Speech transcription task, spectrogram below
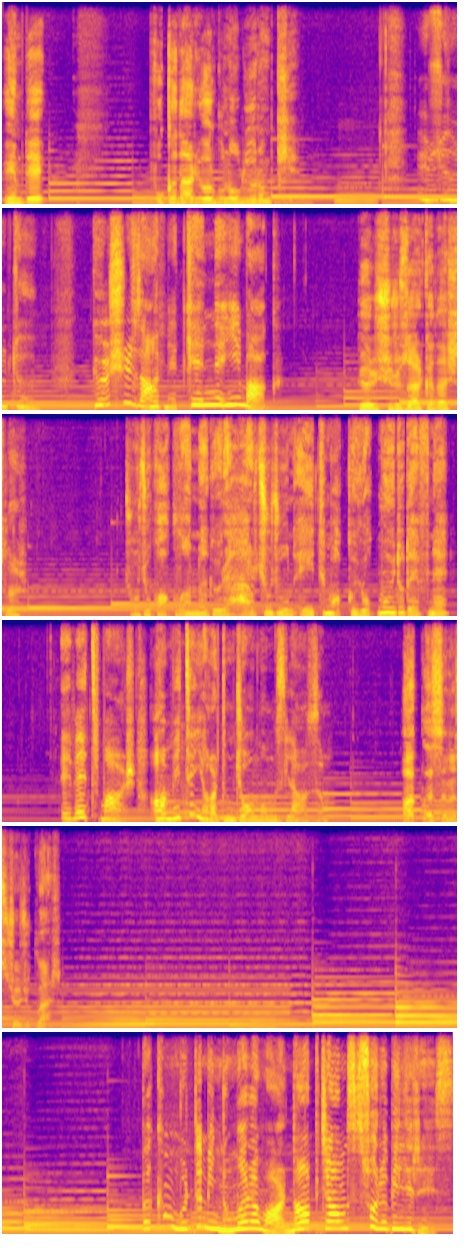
hem de o kadar yorgun oluyorum ki. Hmm, üzüldüm. Görüşürüz Ahmet. Kendine iyi bak. Görüşürüz arkadaşlar. Çocuk haklarına göre her çocuğun eğitim hakkı yok muydu Defne? Evet var. Ahmet'e yardımcı olmamız lazım. Haklısınız çocuklar. Bakın burada bir numara var. Ne yapacağımızı sorabiliriz.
